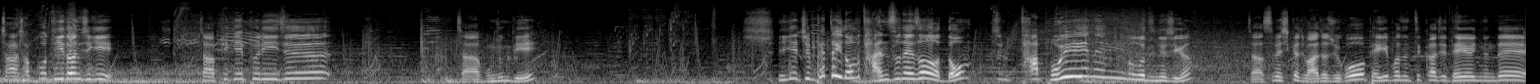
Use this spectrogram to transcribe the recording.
자 잡고 뒤 던지기. 자 PK 프리즈. 자 공중 뒤. 이게 지금 패턴이 너무 단순해서 너무 지금 다 보이는 거거든요 지금. 자 스매시까지 맞아주고 102%까지 되어 있는데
